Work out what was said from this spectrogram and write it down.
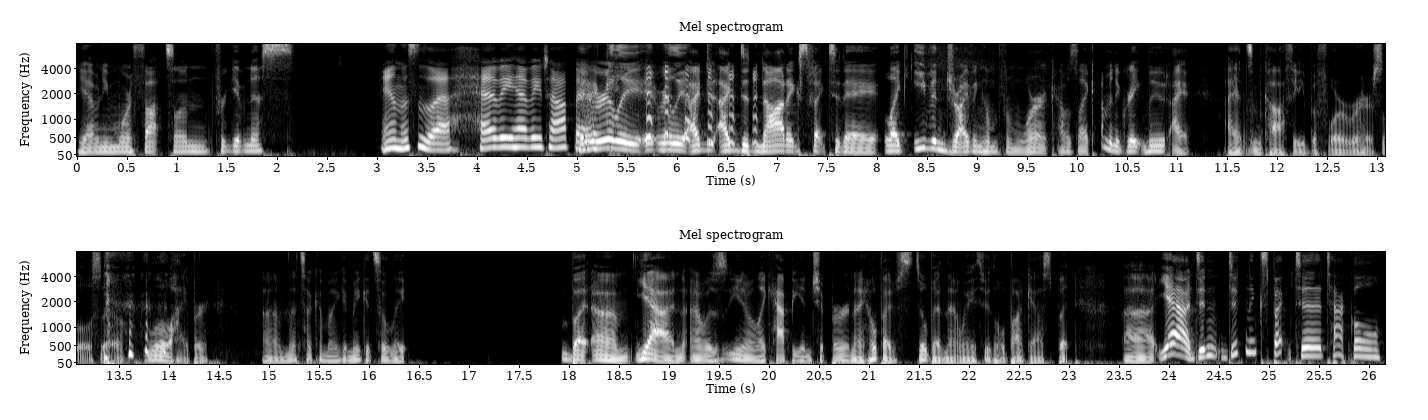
You have any more thoughts on forgiveness? Man, this is a heavy, heavy topic. It really, it really, I did, I did not expect today. Like even driving home from work, I was like, I'm in a great mood. I, I had some coffee before rehearsal, so a little hyper. Um, that's how come I could make it so late. But um, yeah, and I was, you know, like happy and chipper, and I hope I've still been that way through the whole podcast. But uh, yeah, didn't didn't expect to tackle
